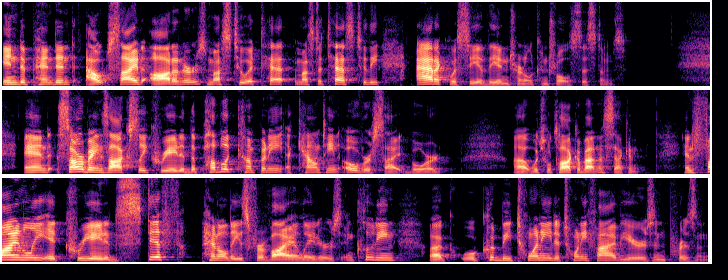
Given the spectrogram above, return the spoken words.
Independent outside auditors must, attest, must attest to the adequacy of the internal control systems. And Sarbanes-Oxley created the Public Company Accounting Oversight Board, uh, which we'll talk about in a second. And finally, it created stiff penalties for violators, including uh, what could be 20 to 25 years in prison.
